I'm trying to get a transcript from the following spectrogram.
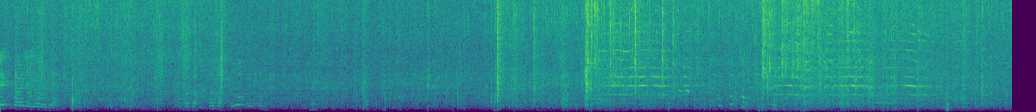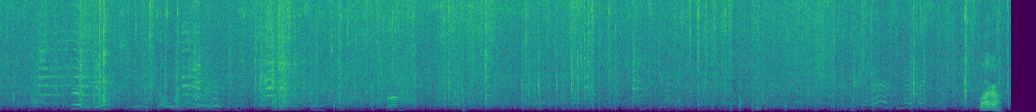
Deve fare le yoga. Vada, vada. Para.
